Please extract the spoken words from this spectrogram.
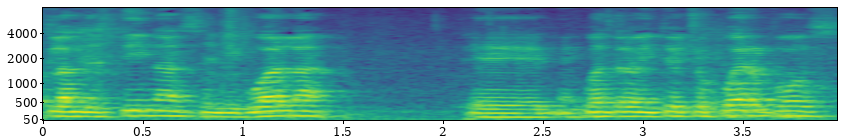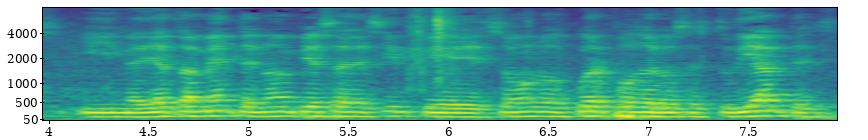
clandestinas en Iguala, eh, encuentra 28 cuerpos e inmediatamente ¿no? empieza a decir que son los cuerpos de los estudiantes.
